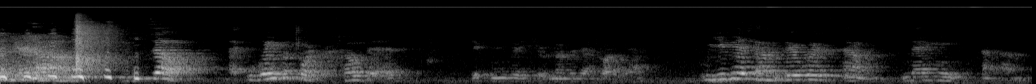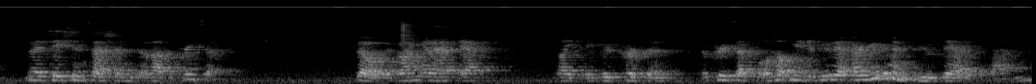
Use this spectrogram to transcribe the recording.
over here. Um, So, uh, way before COVID, if anybody can remember that far back, you guys, um, there was, um, many, um, meditation sessions about the precepts. So if I'm gonna act like a good person, the precepts will help me to do that. Are you gonna do that again?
